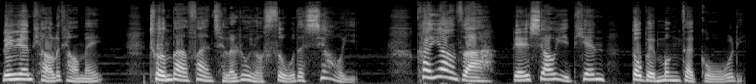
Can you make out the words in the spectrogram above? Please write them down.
林渊挑了挑眉，唇瓣泛起了若有似无的笑意。看样子，连萧逸天都被蒙在鼓里。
